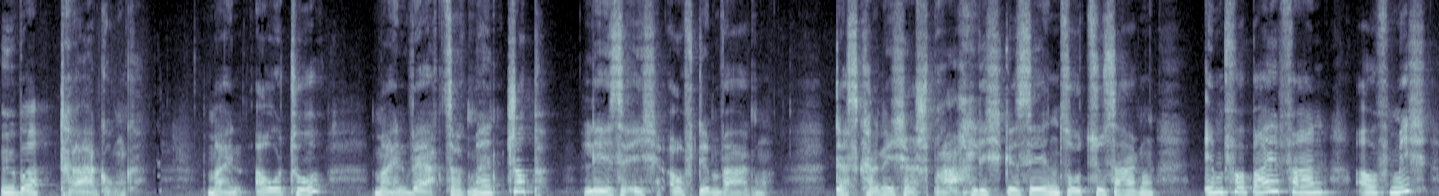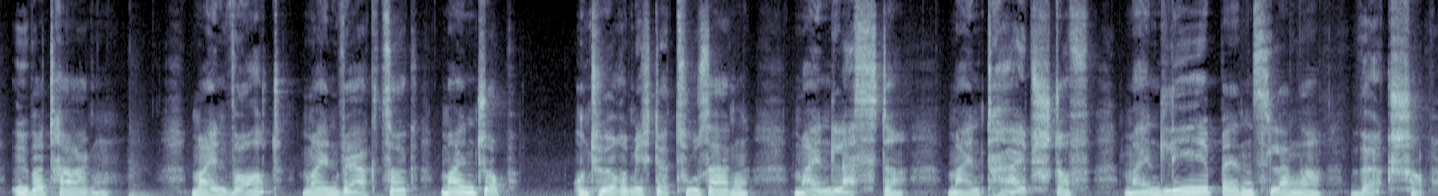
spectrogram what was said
Übertragung. Mein Auto, mein Werkzeug, mein Job lese ich auf dem Wagen. Das kann ich ja sprachlich gesehen sozusagen im Vorbeifahren auf mich übertragen. Mein Wort, mein Werkzeug, mein Job. Und höre mich dazu sagen, mein Laster, mein Treibstoff, mein lebenslanger Workshop.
